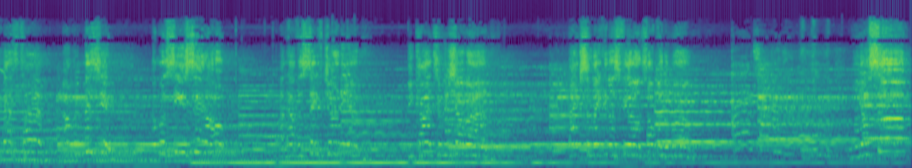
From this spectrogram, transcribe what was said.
The best time, and we miss you. And we'll see you soon, I hope. And have a safe journey and be kind to each other. And thanks for making us feel on top of the world. You're so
